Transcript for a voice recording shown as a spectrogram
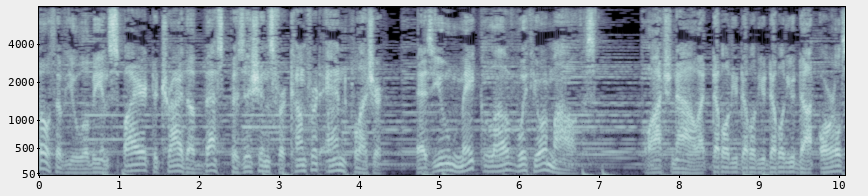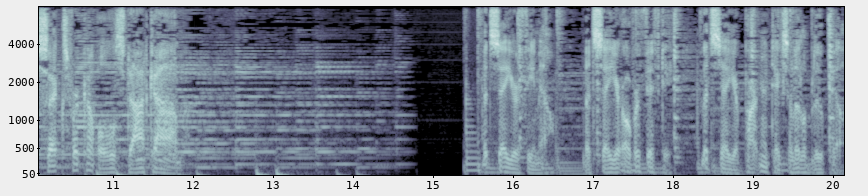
Both of you will be inspired to try the best positions for comfort and pleasure as you make love with your mouths. Watch now at www.oralsexforcouples.com. Let's say you're female. Let's say you're over 50. Let's say your partner takes a little blue pill.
